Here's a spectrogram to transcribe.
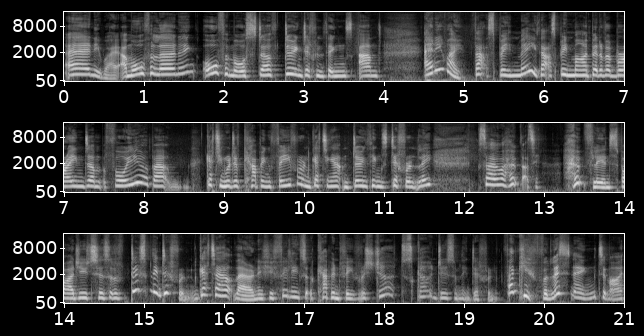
anyway, I'm all for learning, all for more stuff, doing different things. And anyway, that's been me. That's been my bit of a brain dump for you about getting rid of cabin fever and getting out and doing things differently. So, I hope that's it hopefully inspired you to sort of do something different. Get out there, and if you're feeling sort of cabin feverish, just go and do something different. Thank you for listening to my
